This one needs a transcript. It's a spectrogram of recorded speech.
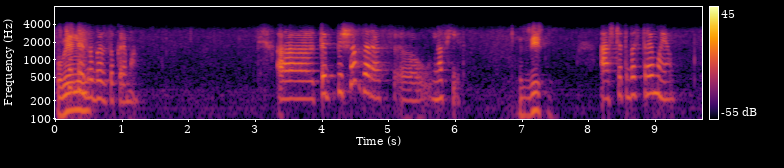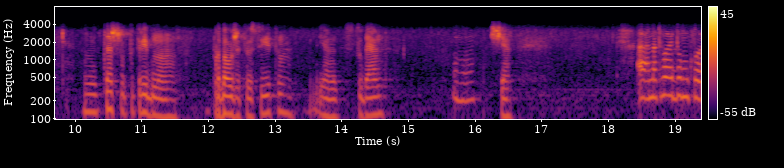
Повинен зробив, зокрема? А, ти пішов зараз е, на схід? звісно, А що тебе стримує? е, те, що потрібно продовжити освіту. Я студент Угу. ще. На твою думку,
